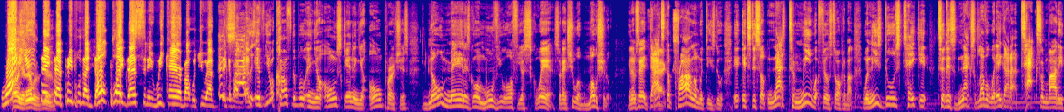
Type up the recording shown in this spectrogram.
why Oh, yeah, do that you was think good. that people that don't play Destiny, we care about what you have to think about Exactly. Destiny? If you're comfortable in your own skin and your own purchase, no man is going to move you off your square so that you're emotional. You know what I'm saying? That's the problem with these dudes. It, it's this up. And that's to me what Phil's talking about. When these dudes take it to this next level where they gotta attack somebody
